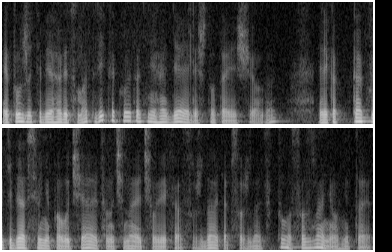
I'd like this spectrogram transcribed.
И тут же тебе говорит, смотри, какой этот негодяй или что-то еще, да? Или как, как у тебя все не получается, начинает человека осуждать, обсуждать. Кто? Сознание угнетает.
